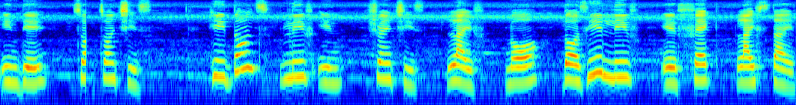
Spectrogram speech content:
in the trenches. He don't live in trenches life nor does he live a fake lifestyle.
